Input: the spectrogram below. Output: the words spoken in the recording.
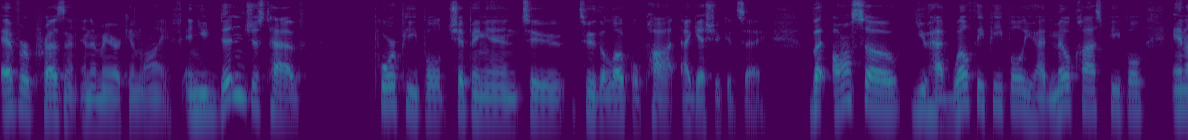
ever present in american life and you didn't just have poor people chipping in to to the local pot i guess you could say. But also you had wealthy people you had middle class people and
